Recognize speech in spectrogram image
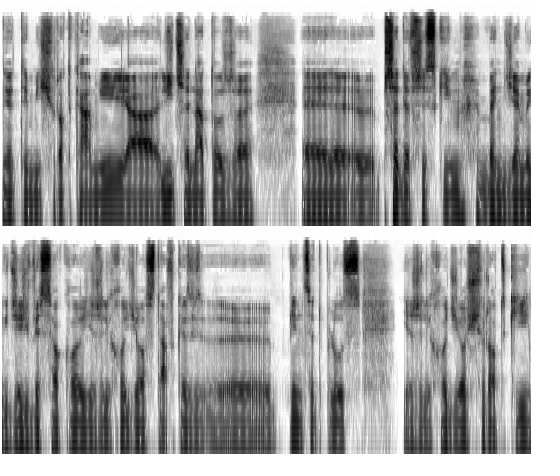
e, tymi środkami. Ja liczę na to, że e, przede wszystkim będziemy gdzieś wysoko, jeżeli chodzi o stawkę 500, jeżeli chodzi o środki,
